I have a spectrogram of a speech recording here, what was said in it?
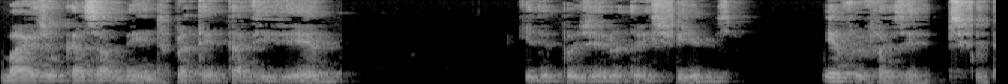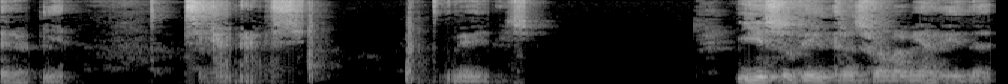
mas o casamento para tentar viver, que depois gerou três filhos, eu fui fazer psicoterapia, psicanálise. E isso veio transformar minha vida.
